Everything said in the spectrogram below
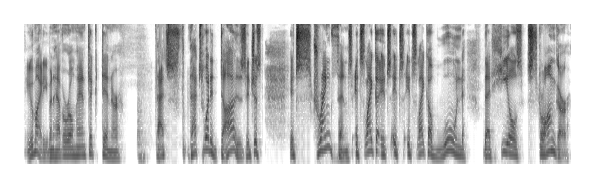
You might even have a romantic dinner. That's that's what it does. It just it strengthens. It's like a it's it's it's like a wound that heals stronger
